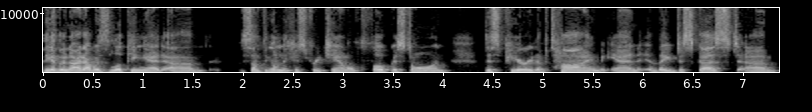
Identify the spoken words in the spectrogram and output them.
The other night I was looking at um, something on the History Channel focused on this period of time and, and they discussed um,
